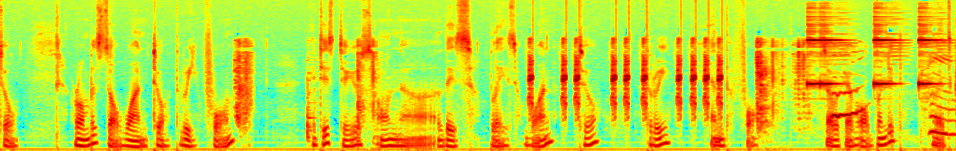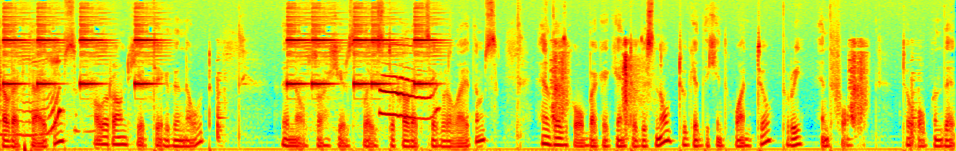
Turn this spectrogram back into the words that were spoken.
two rhombus. So one two three four. It is to use on uh, this place. One two three and four. So we have opened it let's collect items. All around here take the note. Then also here's place to collect several items. And let's go back again to this note to get the hint. 1 2 3 and 4 to open the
